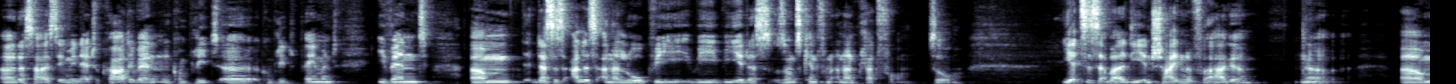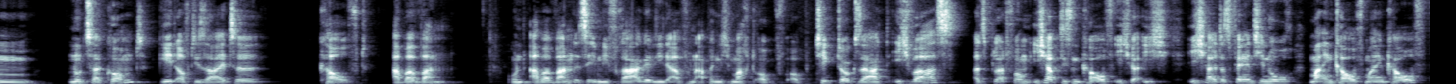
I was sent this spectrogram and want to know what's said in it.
äh, das heißt irgendwie ein Add-to-Card-Event, ein Complete, äh, Complete Payment-Event. Ähm, das ist alles analog, wie, wie, wie ihr das sonst kennt von anderen Plattformen. So. Jetzt ist aber die entscheidende Frage, ne? ähm, Nutzer kommt, geht auf die Seite, kauft. Aber wann? Und aber wann ist eben die Frage, die davon abhängig macht, ob, ob TikTok sagt, ich war's als Plattform, ich habe diesen Kauf, ich, ich, ich halte das Fähnchen hoch, mein Kauf, mein Kauf.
